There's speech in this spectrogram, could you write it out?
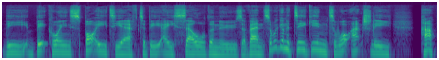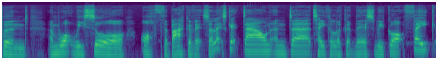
the Bitcoin spot ETF to be a sell the news event. So we're going to dig into what actually happened and what we saw off the back of it. So let's get down and uh, take a look at this. We've got fake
